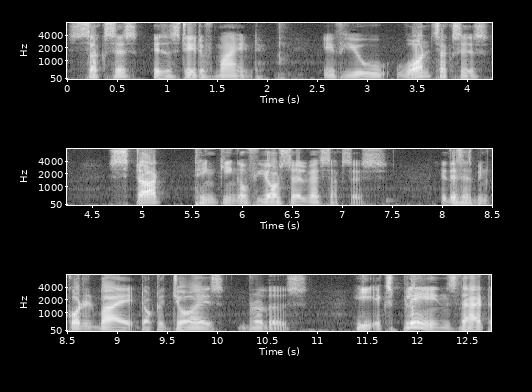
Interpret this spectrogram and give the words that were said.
Success is a state of mind. If you want success, start thinking of yourself as success. This has been quoted by Dr. Joyce Brothers. He explains that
